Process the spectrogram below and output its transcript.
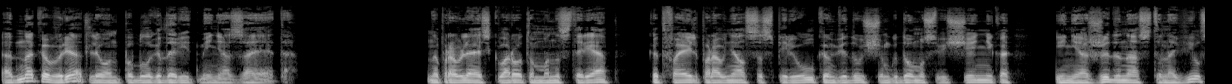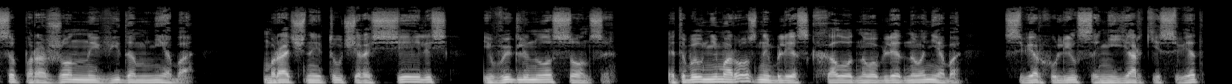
Однако вряд ли он поблагодарит меня за это. Направляясь к воротам монастыря, Катфаэль поравнялся с переулком, ведущим к дому священника, и неожиданно остановился, пораженный видом неба. Мрачные тучи рассеялись, и выглянуло солнце. Это был не морозный блеск холодного бледного неба, сверху лился неяркий свет,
